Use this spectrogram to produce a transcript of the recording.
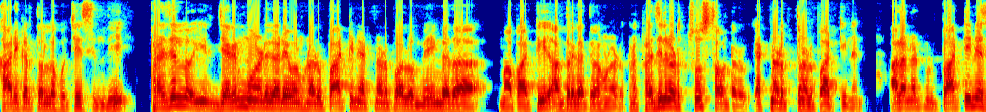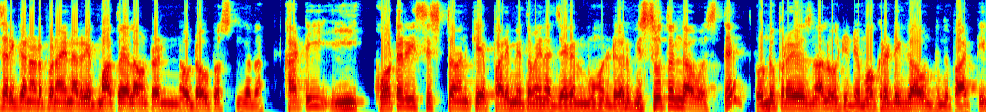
కార్యకర్తల్లోకి వచ్చేసింది. ప్రజల్లో ఈ జగన్మోహన్ రెడ్డి గారు ఏమనుకున్నారు? పార్టీని ఎట్ నడపాలో మేం కదా మా పార్టీ అంతర్గతం ఉన్నాడు. కానీ ప్రజలు కూడా చూస్తూ ఉంటారు ఎట్ నడుపుతున్నాడు పార్టీని అని. అలా నడుపు పార్టీనే సరిగ్గా నడపనైనా రేపు మాతో ఎలా ఉంటాడని నో డౌట్ వస్తుంది కదా. కాబట్టి ఈ కోటరీ సిస్టమ్కే పరిమితమైన జగన్మోహన్ రెడ్డి గారు విస్తృతంగా వస్తే రెండు ప్రయోజనాలు. ఒకటి డెమోక్రటిక్గా ఉంటుంది పార్టీ.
